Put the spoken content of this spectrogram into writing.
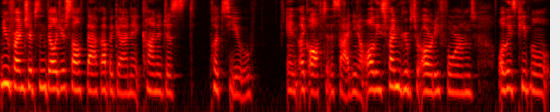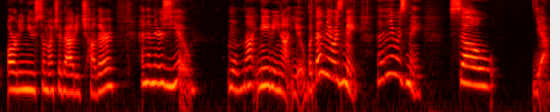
new friendships and build yourself back up again, it kind of just puts you in like off to the side. You know, all these friend groups are already formed, all these people already knew so much about each other, and then there's you. Well, not maybe not you, but then there was me. Then there was me. So, yeah.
